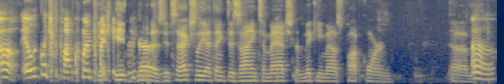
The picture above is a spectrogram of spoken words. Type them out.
Oh, it looked like a popcorn It, bucket. it does. It's actually I think designed to match the Mickey Mouse popcorn. Um, Oh.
